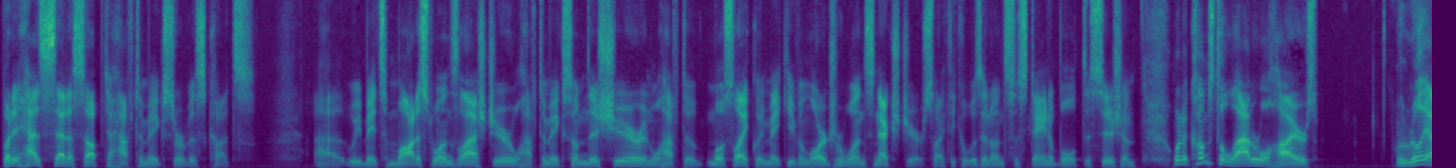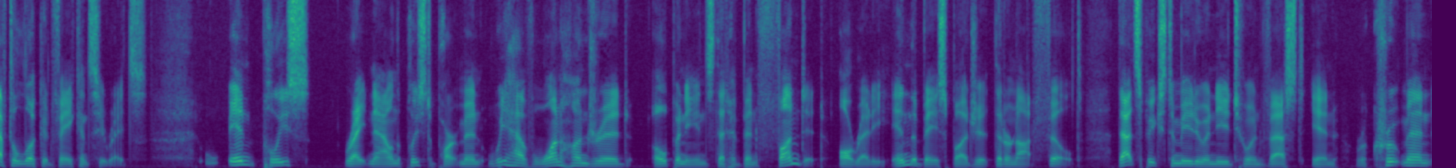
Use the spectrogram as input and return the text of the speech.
but it has set us up to have to make service cuts. Uh, we made some modest ones last year. We'll have to make some this year, and we'll have to most likely make even larger ones next year. So I think it was an unsustainable decision. When it comes to lateral hires, we really have to look at vacancy rates. In police right now, in the police department, we have 100 openings that have been funded already in the base budget that are not filled. That speaks to me to a need to invest in recruitment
